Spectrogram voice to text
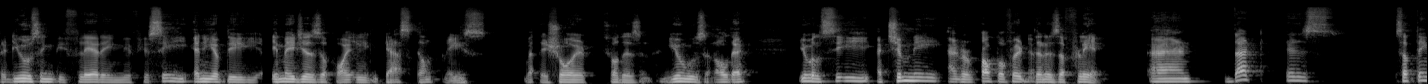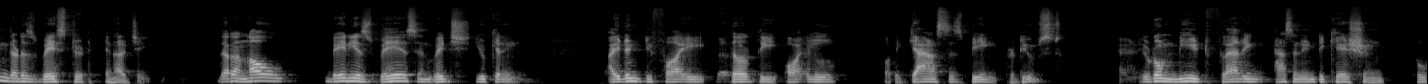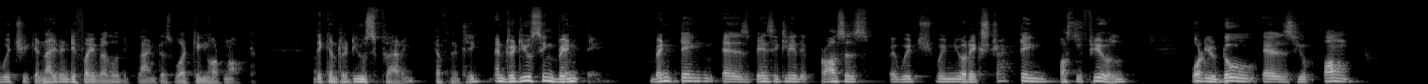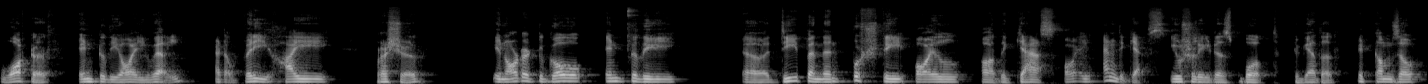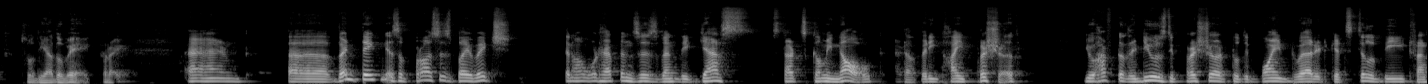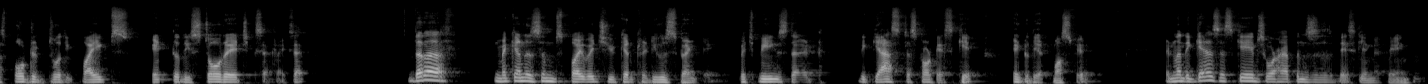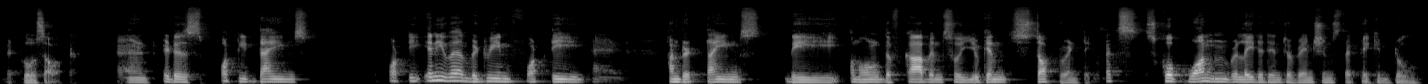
reducing the flaring, if you see any of the images of oil and gas companies, when they show it, show this in the news and all that, you will see a chimney and on top of it, there is a flame. And that is something that is wasted energy. There are now various ways in which you can identify whether the oil or the gas is being produced. And you don't need flaring as an indication through which you can identify whether the plant is working or not. They can reduce flaring, definitely, and reducing venting. Venting is basically the process by which, when you're extracting fossil fuel, what you do is you pump water into the oil well at a very high pressure in order to go into the uh, deep and then push the oil or the gas, oil and the gas. Usually it is both together. It comes out through the other way, right? And uh, venting is a process by which, you know, what happens is when the gas starts coming out at a very high pressure, you have to reduce the pressure to the point where it can still be transported through the pipes into the storage, etc., etc. There are mechanisms by which you can reduce venting, which means that the gas does not escape into the atmosphere. And when the gas escapes, what happens is basically methane that goes out. And it is 40 times, 40, anywhere between 40 and 100 times the amount of carbon so you can stop venting. That's scope one related interventions that they can do.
